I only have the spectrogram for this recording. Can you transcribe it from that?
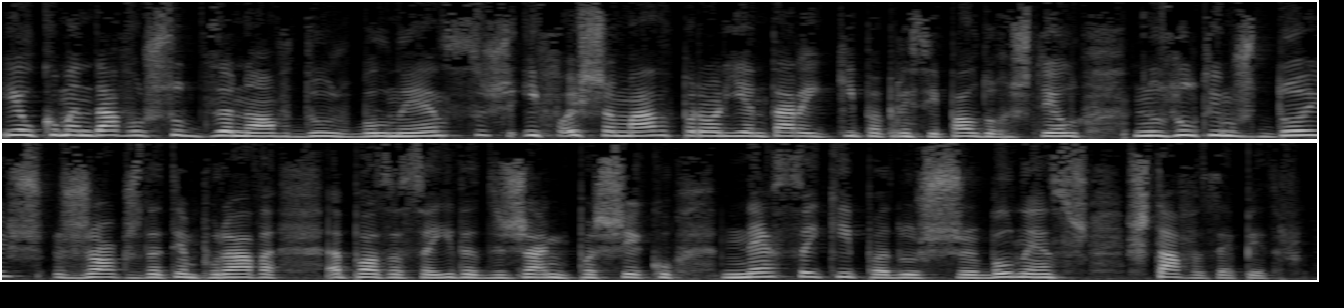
Ele comandava os sub-19 dos belenenses e foi chamado para orientar a equipa principal do Restelo nos últimos dois jogos da temporada após a saída de Jaime Pacheco. Nessa equipa dos belenenses estava Zé Pedro.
